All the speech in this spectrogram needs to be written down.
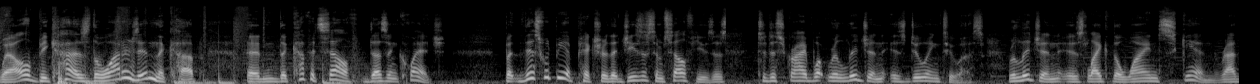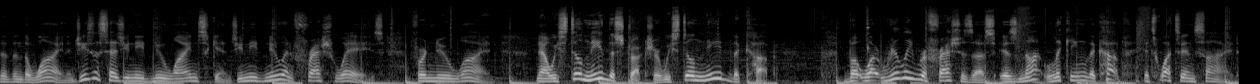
Well, because the water's in the cup and the cup itself doesn't quench. But this would be a picture that Jesus himself uses to describe what religion is doing to us. Religion is like the wine skin rather than the wine. And Jesus says you need new wine skins. You need new and fresh ways for new wine. Now, we still need the structure, we still need the cup. But what really refreshes us is not licking the cup, it's what's inside.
